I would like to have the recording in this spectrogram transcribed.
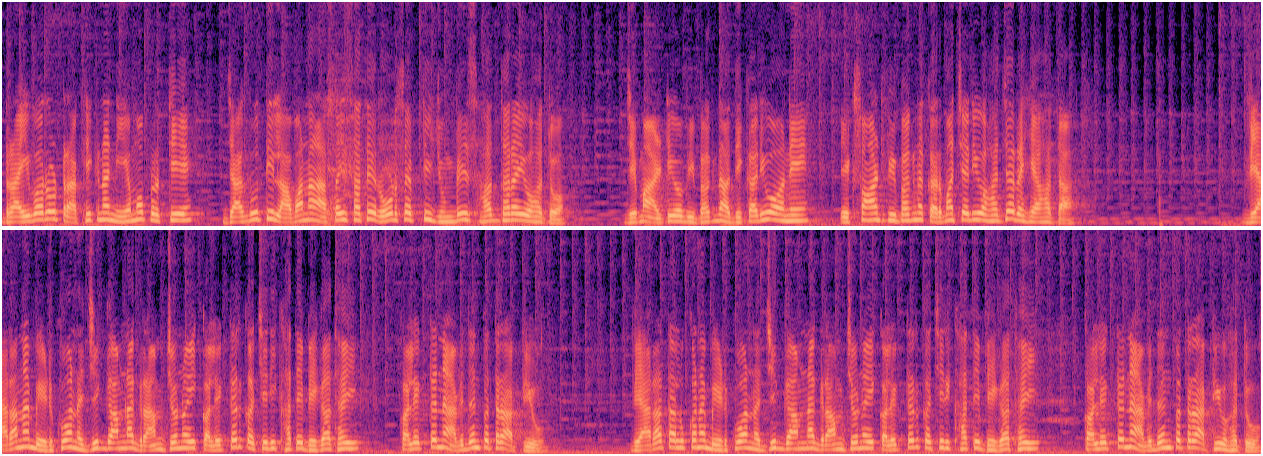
ડ્રાઈવરો ટ્રાફિકના નિયમો પ્રત્યે જાગૃતિ લાવવાના આશય સાથે રોડ સેફટી ઝુંબેશ હાથ ધરાયો હતો, જેમાં આરટીઓ વિભાગના અધિકારીઓ અને એકસો આઠ વિભાગના કર્મચારીઓ હાજર રહ્યા હતા. વ્યારાના બેડકુવા નજીક ગામના ગ્રામજનોએ કલેક્ટર કચેરી ખાતે ભેગા થઈ કલેક્ટરને આવેદનપત્ર આપ્યું. વ્યારા તાલુકાના બેડકુવા નજીક ગામના ગ્રામજનોએ કલેક્ટર કચેરી ખાતે ભેગા થઈ કલેક્ટરને આવેદનપત્ર આપ્યું હતું,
